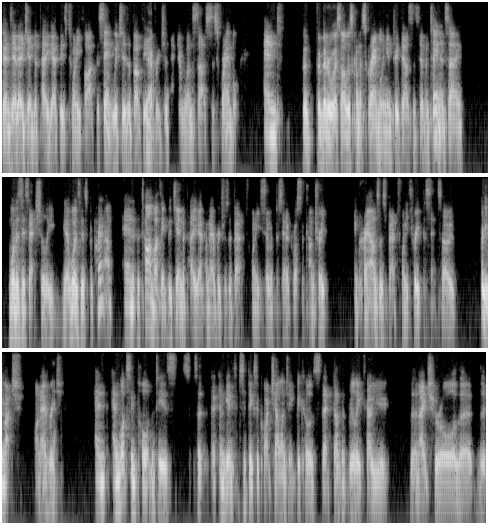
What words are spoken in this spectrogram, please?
Turns out our gender pay gap is twenty five percent, which is above the yeah. average, and everyone starts to scramble. And for, for better or worse, I was kind of scrambling in 2017 and saying, what is this actually, you know, what is this for Crown? And at the time, I think the gender pay gap on average was about 27% across the country, and Crown's was about 23%. So pretty much on average. Yeah. And and what's important is, so, and again, statistics are quite challenging because that doesn't really tell you the nature or the, the,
